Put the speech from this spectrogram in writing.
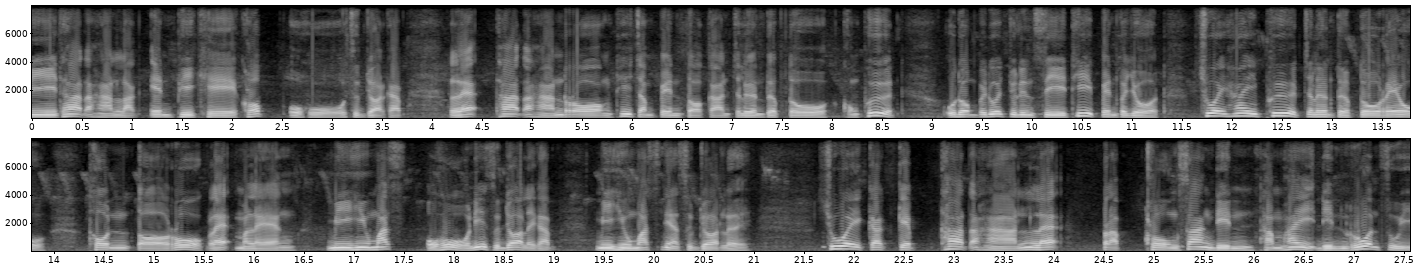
มีธาตุอาหารหลัก NPK ครบ โอ้โห สุดยอดครับ และธาตุอาหารรองที่จำเป็นต่อการเจริญเติบโตของพืช อุดมไปด้วยจุลินทรีย์ที่เป็นประโยชน์ ช่วยให้พืชเจริญเติบโตเร็ว ทนต่อโรคและแมลง มีฮิวมัส โอ้โห นี่สุดยอดเลยครับ มีฮิวมัสเนี่ยสุดยอดเลย ช่วยกักเก็บธาตุอาหารและปรับโครงสร้างดินทำให้ดินร่วนสุย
